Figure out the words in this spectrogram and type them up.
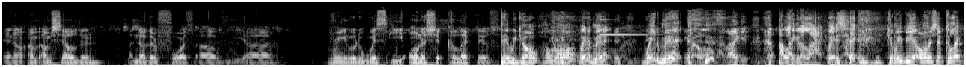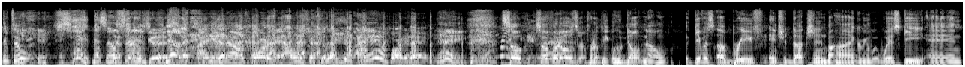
And uh, I'm, I'm Sheldon, another fourth of the uh, Greenwood Whiskey Ownership Collective. there we go. Hold on. Wait a minute. Wait a minute. I like it. I like it a lot. Wait a second. Can we be an ownership collective too? Shit, that sounds That serious. sounds good. Yeah. that- I didn't even know I was part of that ownership collective. I am part of that. Dang. so, so for those for the people who don't know, give us a brief introduction behind Greenwood Whiskey and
